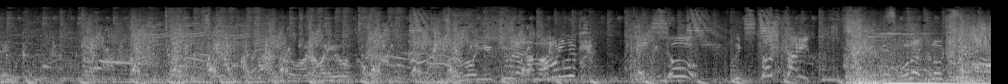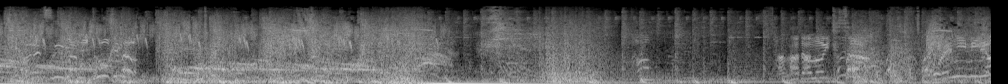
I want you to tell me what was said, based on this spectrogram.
天下。何度現れようとその雪村が守り抜く敵将討ち取ったり。そなた。の気分破裂が見届けた。真田の戦これに見よ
